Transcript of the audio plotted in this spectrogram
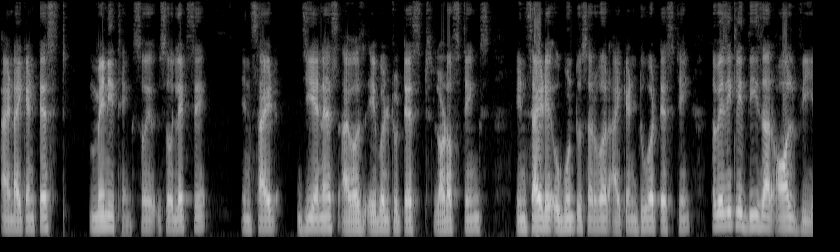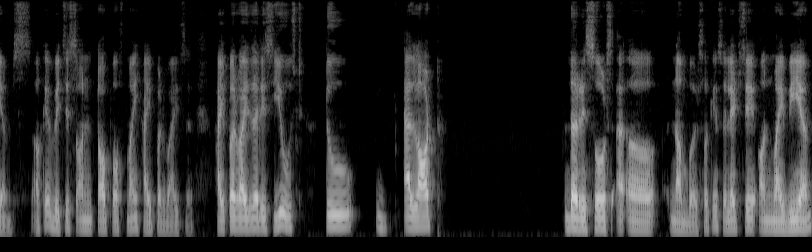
and I can test many things. So so let's say inside GNS, I was able to test lot of things inside a ubuntu server i can do a testing so basically these are all vms okay which is on top of my hypervisor hypervisor is used to allot the resource uh, uh, numbers okay so let's say on my vm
